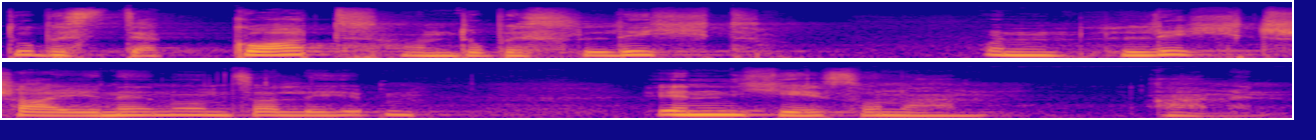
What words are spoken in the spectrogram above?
Du bist der Gott und du bist Licht. Und Licht scheine in unser Leben. In Jesu Namen. Amen.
